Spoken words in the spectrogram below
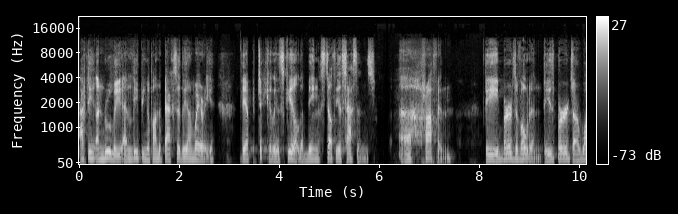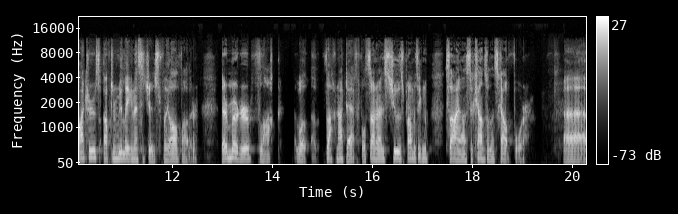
acting unruly and leaping upon the backs of the unwary. They are particularly skilled at being stealthy assassins. Uh, the birds of Odin. These birds are watchers, often relaying messages for the Allfather. Their murder, flock, well, uh, flock not death, will sometimes choose promising scions to counsel and scout for. Uh,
